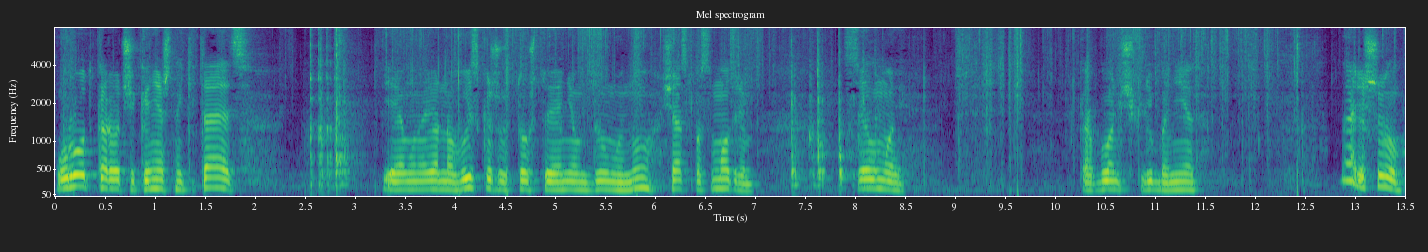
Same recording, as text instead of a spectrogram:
урод, короче, конечно, китаец. Я ему, наверное, выскажу то, что я о нем думаю. Ну, сейчас посмотрим, цел мой карбончик, либо нет. Да, решил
